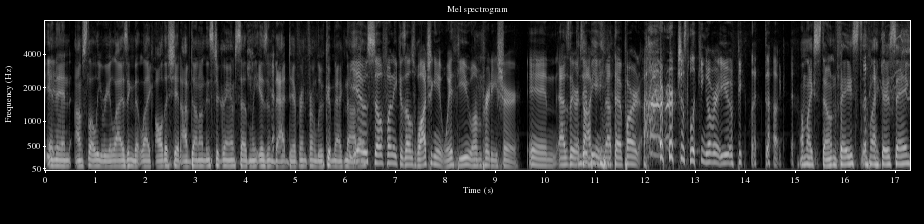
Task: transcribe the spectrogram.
And Yeah. then I'm slowly realizing that like all the shit I've done on Instagram suddenly isn't that different from Luca Magnotta. Yeah, it was so funny because I was watching it with you. I'm pretty sure. And as they were And talking be- about that part, I remember just looking over at you and being like, "Dog, I'm like stone faced. like they're saying,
